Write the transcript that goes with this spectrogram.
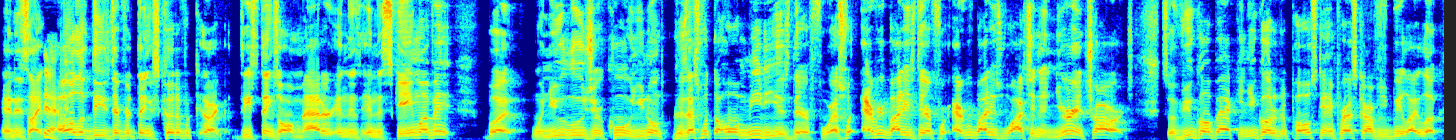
and it's like Yeah. all of these different things could have like these things all matter in the in the scheme of it. But when you lose your cool, you don't because that's what the whole media is there for. That's what everybody's there for. Everybody's watching, and you're in charge. So if you go back and you go to the post game press conference, you be like, "Look,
